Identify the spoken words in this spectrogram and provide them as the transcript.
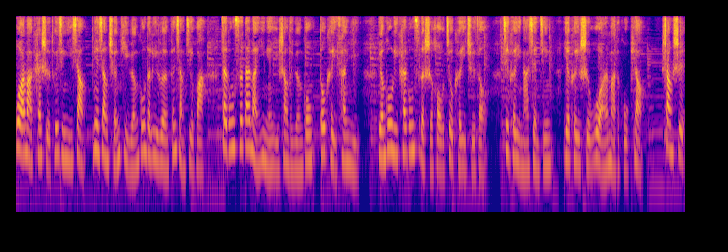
沃尔玛开始推行一项面向全体员工的利润分享计划，在公司待满一年以上的员工都可以参与，员工离开公司的时候就可以取走。既可以拿现金，也可以是沃尔玛的股票。上市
